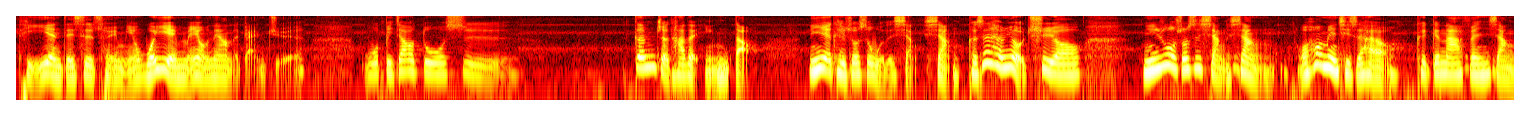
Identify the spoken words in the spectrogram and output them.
体验这次催眠，我也没有那样的感觉。我比较多是跟着他的引导，你也可以说是我的想象。可是很有趣哦。你如果说是想象，我后面其实还有可以跟大家分享，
